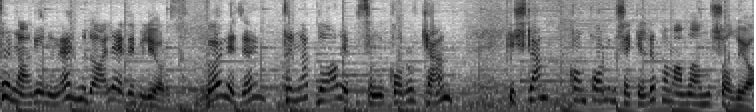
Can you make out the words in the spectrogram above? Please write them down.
tırnağın yönüne müdahale edebiliyoruz. Böylece tırnak doğal yapısını korurken işlem konforlu bir şekilde tamamlanmış oluyor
